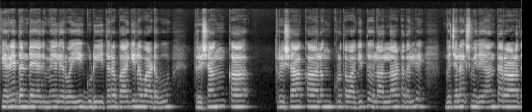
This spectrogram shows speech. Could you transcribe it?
ಕೆರೆ ದಂಡೆಯ ಮೇಲಿರುವ ಈ ಗುಡಿ, ಇದರ ಬಾಗಿಲವಾಡವು ತ್ರಿಶಾಕಾಲಂಕೃತವಾಗಿದ್ದು ಲಲಾಟದಲ್ಲಿ ಗಜಲಕ್ಷ್ಮಿ ಇದೆ. ಅಂತರಾಳದ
